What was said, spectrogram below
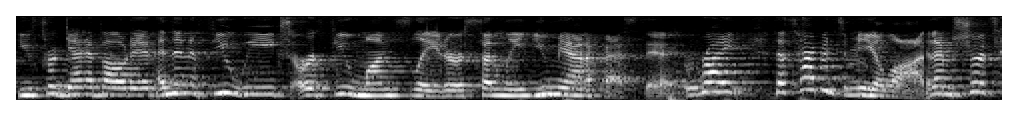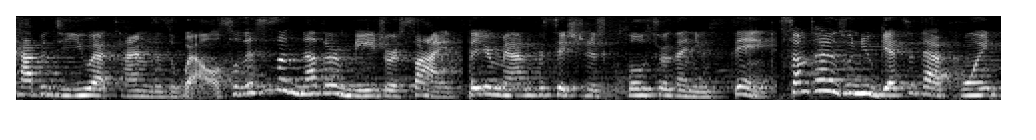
You forget about it and then a few weeks or a few months later, suddenly you manifest it, right? That's happened to me a lot and I'm sure it's happened to you at times as well. So this is another major sign that your manifestation is closer than you think. Sometimes when you get to that point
